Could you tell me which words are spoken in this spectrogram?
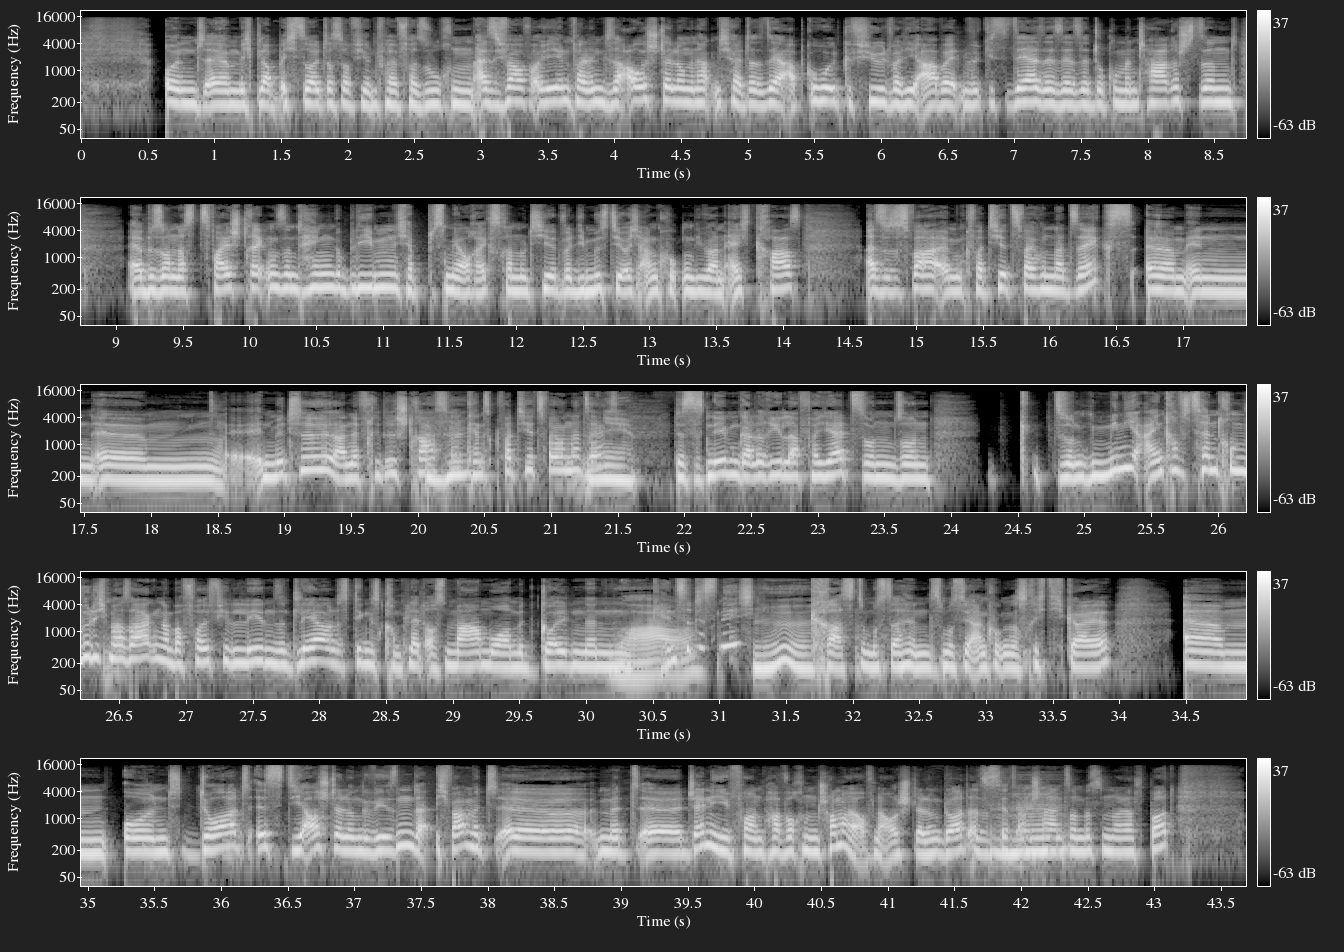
Und ähm, ich glaube, ich sollte es auf jeden Fall versuchen. Also ich war auf jeden Fall in dieser Ausstellung und habe mich halt da sehr abgeholt gefühlt, weil die Arbeiten wirklich sehr, sehr, sehr, sehr dokumentarisch sind. Äh, besonders zwei Strecken sind hängen geblieben. Ich habe es mir auch extra notiert, weil die müsst ihr euch angucken, die waren echt krass. Also das war im Quartier 206 ähm, in, ähm, in Mitte an der Friedrichstraße. Kennst du Quartier 206? Nee. Das ist neben Galerie Lafayette so ein, so ein so ein Mini-Einkaufszentrum, würde ich mal sagen, aber voll viele Läden sind leer und das Ding ist komplett aus Marmor mit goldenen. Wow. Kennst du das nicht? Nö. Krass, du musst da hin, das musst du dir angucken, das ist richtig geil. Ähm, und dort ist die Ausstellung gewesen. Ich war mit, äh, mit äh, Jenny vor ein paar Wochen schon mal auf einer Ausstellung dort. Also es ist jetzt anscheinend so ein bisschen ein neuer Spot.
